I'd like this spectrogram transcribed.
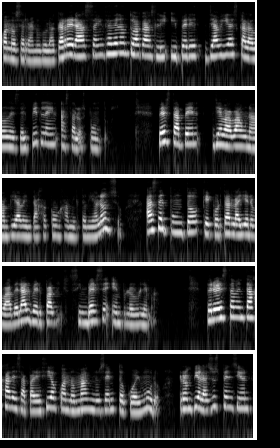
Cuando se reanudó la carrera, Sainz adelantó a Gasly y Pérez ya había escalado desde el pit lane hasta los puntos. Verstappen llevaba una amplia ventaja con Hamilton y Alonso, hasta el punto que cortar la hierba del Albert Park sin verse en problemas. Pero esta ventaja desapareció cuando Magnussen tocó el muro, rompió la suspensión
